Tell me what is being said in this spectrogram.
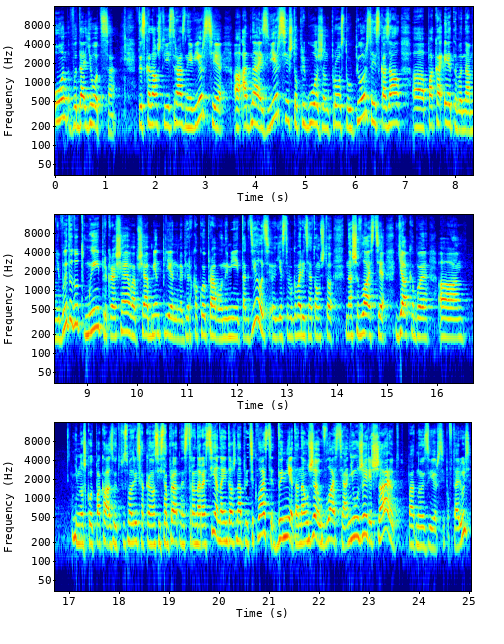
он выдается. Ты сказал, что есть разные версии. А, Одна из версий, что Пригожин просто уперся и сказал, а, пока этого нам не выдадут, мы прекращаем вообще обмен пленными. Во-первых, какое право он имеет так делать, э, если вы говорите о том, что наши власти якобы а, немножко вот показывают, посмотрите, какая у нас есть обратная сторона России, она не должна прийти к власти. Да нет, она уже у власти, они уже решают, по одной из версий, повторюсь,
